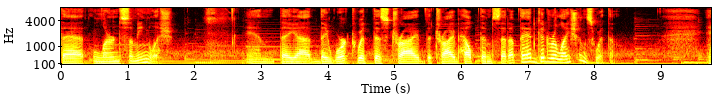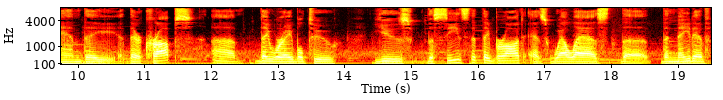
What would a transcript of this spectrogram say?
that learned some English and they uh, they worked with this tribe. The tribe helped them set up. They had good relations with them, and they their crops uh, they were able to use the seeds that they brought as well as the the native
